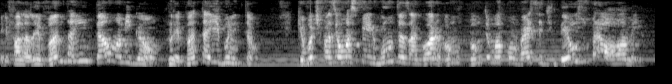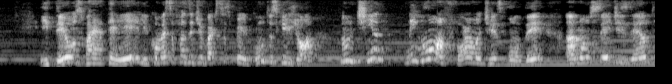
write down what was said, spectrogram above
ele fala: Levanta aí então, amigão, levanta aí, bonitão, que eu vou te fazer umas perguntas agora. Vamos, vamos ter uma conversa de Deus para homem. E Deus vai até ele e começa a fazer diversas perguntas que Jó não tinha nenhuma forma de responder, a não ser dizendo:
